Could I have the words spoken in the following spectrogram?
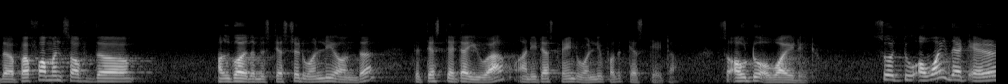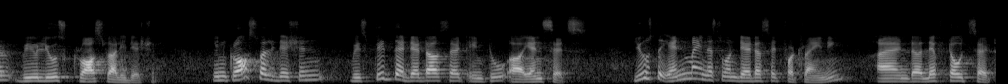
The performance of the algorithm is tested only on the, the test data you have and it has trained only for the test data. So, how to avoid it? So, to avoid that error we will use cross validation. In cross validation we split the data set into uh, n sets. Use the n minus 1 data set for training and uh, left out set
